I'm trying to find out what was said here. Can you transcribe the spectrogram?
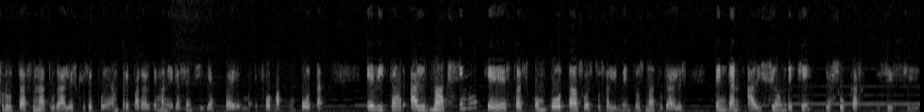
frutas naturales que se puedan preparar de manera sencilla, de forma compota, evitar al máximo que estas compotas o estos alimentos naturales tengan adición de qué? De azúcar, es decir,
